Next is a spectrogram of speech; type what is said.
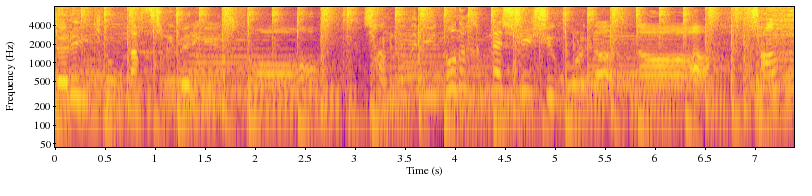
дэрийлүү гарсан мэргийлээ чамд би нунах мэшин шиг урдаа чамд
